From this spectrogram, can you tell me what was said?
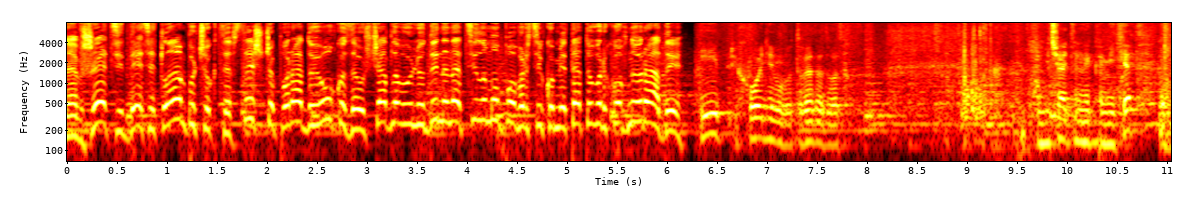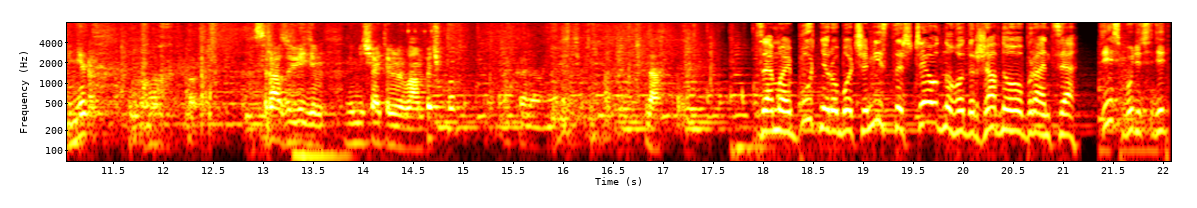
Невже ці 10 лампочок це все, що порадує око заощадливої людини на цілому поверсі комітету Верховної Ради? И приходим вот в этот вот замечательный комитет, кабинет. Сразу видим замечательную лампочку. Да. Це майбутнє робоче місце ще одного державного обранця. Здесь будет сидеть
